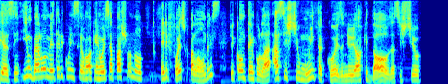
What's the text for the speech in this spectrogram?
ia assim, e um belo momento ele conheceu o rock and roll e se apaixonou. Ele foi para Londres, ficou um tempo lá, assistiu muita coisa, New York Dolls, assistiu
